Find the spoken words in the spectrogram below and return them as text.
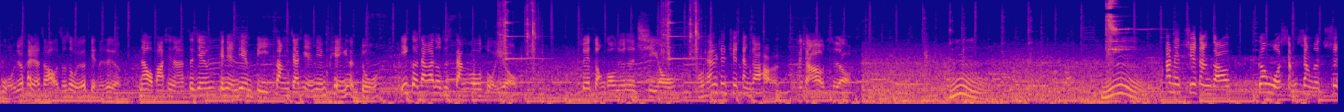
果，我觉得看起来超好吃，所以我又点了这个。那我发现啊，这间甜点店比上一家甜点店便宜很多，一个大概都是三欧左右，所以总共就是七欧。我现在去吃蛋糕好了，看起来好好吃哦。嗯嗯，它的切蛋糕跟我想象的切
